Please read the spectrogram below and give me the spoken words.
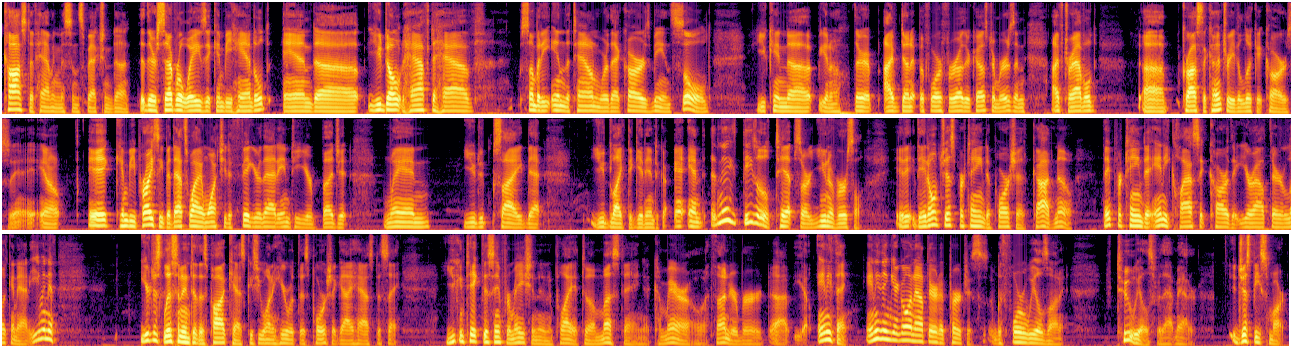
cost of having this inspection done. There are several ways it can be handled, and uh, you don't have to have somebody in the town where that car is being sold you can uh, you know there i've done it before for other customers and i've traveled uh, across the country to look at cars you know it can be pricey, but that's why I want you to figure that into your budget when you decide that you'd like to get into. And, and these, these little tips are universal. It, they don't just pertain to Porsche. God, no. They pertain to any classic car that you're out there looking at. Even if you're just listening to this podcast because you want to hear what this Porsche guy has to say, you can take this information and apply it to a Mustang, a Camaro, a Thunderbird, uh, you know, anything. Anything you're going out there to purchase with four wheels on it, two wheels for that matter. Just be smart.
